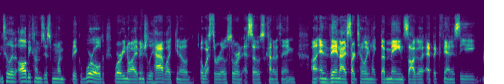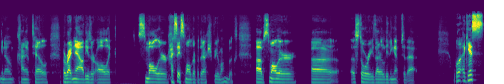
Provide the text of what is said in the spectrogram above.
until it all becomes just one big world where you know i eventually have like you know a westeros or an essos kind of a thing. Uh, and then i start telling like the main saga epic fantasy you know kind of tell but right now these are all like smaller i say smaller but they're actually pretty long books uh, smaller uh, uh, stories that are leading up to that Well, I guess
